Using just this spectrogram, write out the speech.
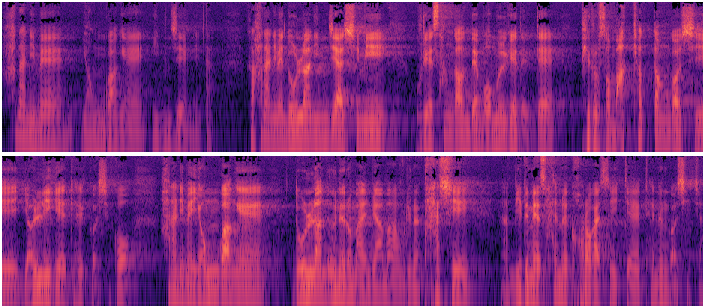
하나님의 영광의 임재입니다. 그 하나님의 놀란 임재하심이 우리의 삶 가운데 머물게 될 때 비로소 막혔던 것이 열리게 될 것이고 하나님의 영광의 놀란 은혜로 말미암아 우리는 다시 믿음의 삶을 걸어갈 수 있게 되는 것이죠.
